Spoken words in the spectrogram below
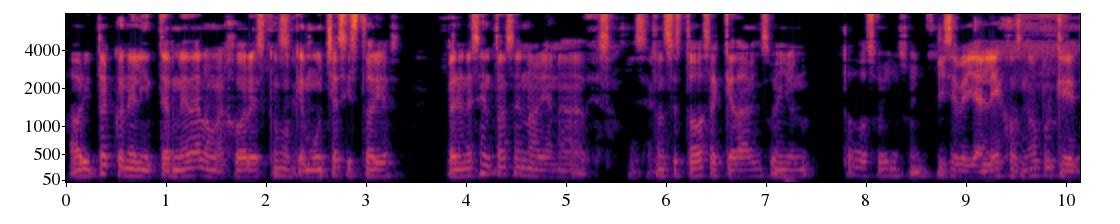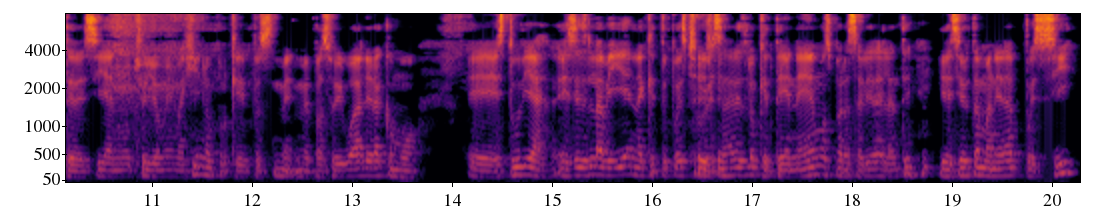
ahorita con el internet a lo mejor es como Exacto. que muchas historias, pero en ese entonces no había nada de eso. Exacto. Entonces todo se quedaba en sueño, ¿no? Todo sueño, sueño. Y se veía lejos, ¿no? Porque te decían mucho, yo me imagino, porque pues me, me pasó igual, era como, eh, estudia, esa es la vía en la que tú puedes Sí, progresar, es lo que tenemos para salir adelante. Y de cierta manera, pues sí,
